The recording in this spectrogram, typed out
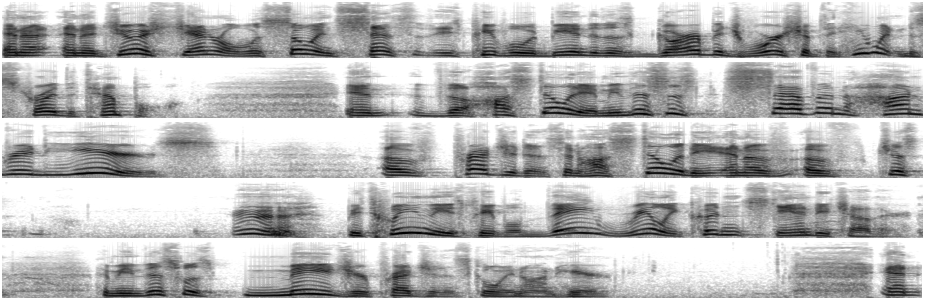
And a, and a Jewish general was so incensed that these people would be into this garbage worship that he went and destroyed the temple. And the hostility, I mean, this is 700 years of prejudice and hostility and of, of just between these people, they really couldn't stand each other. I mean, this was major prejudice going on here. And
